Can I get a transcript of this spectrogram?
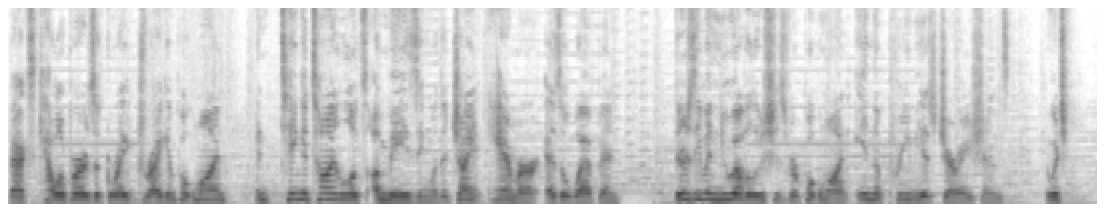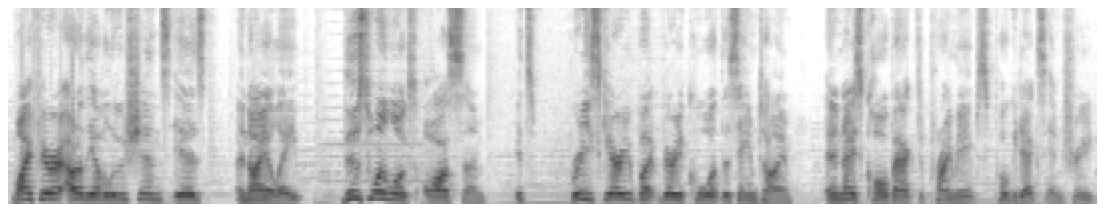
Baxcalibur is a great dragon Pokemon, and Tinkaton looks amazing with a giant hammer as a weapon. There's even new evolutions for Pokemon in the previous generations, which my favorite out of the evolutions is Annihilape. This one looks awesome. It's pretty scary but very cool at the same time, and a nice callback to Primeape's Pokedex entry.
